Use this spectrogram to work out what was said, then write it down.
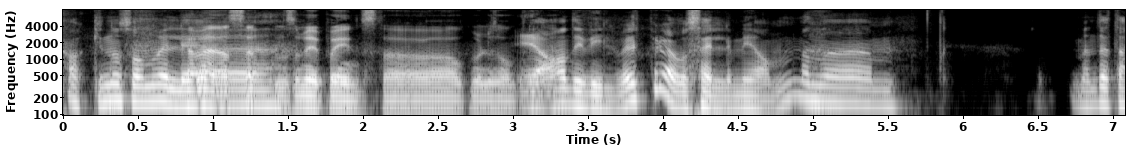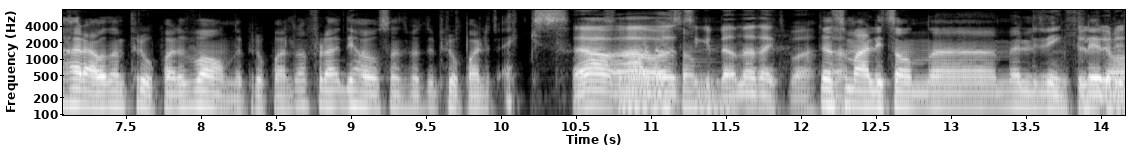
Har ikke noe sånn veldig Jeg mener jeg har sett den så mye på Insta og alt mulig sånt. Ja, de vil vel prøve å selge mye av den, men øh, Men dette her er jo den ProPilot, vanlige ProPilot, for de har jo også en som heter ProPilot X. Ja, ja, det var som- sikkert den jeg tenkte på. Den ja. som er litt sånn øh, med litt vinkler og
